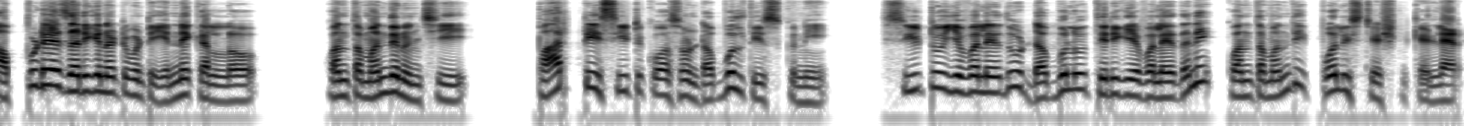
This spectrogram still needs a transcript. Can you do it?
అప్పుడే జరిగినటువంటి ఎన్నికల్లో కొంతమంది నుంచి పార్టీ సీటు కోసం డబ్బులు తీసుకుని సీటు ఇవ్వలేదు డబ్బులు తిరిగి ఇవ్వలేదని కొంతమంది పోలీస్ స్టేషన్కెళ్ళారు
